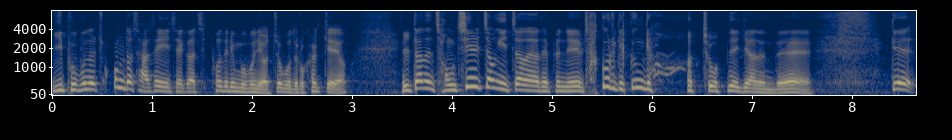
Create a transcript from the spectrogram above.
이 부분을 조금 더 자세히 제가 짚어드린 부분 여쭤보도록 할게요. 일단은 정치 일정이 있잖아요, 대표님. 자꾸 이렇게 끊겨 좋은 얘기하는데 이게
